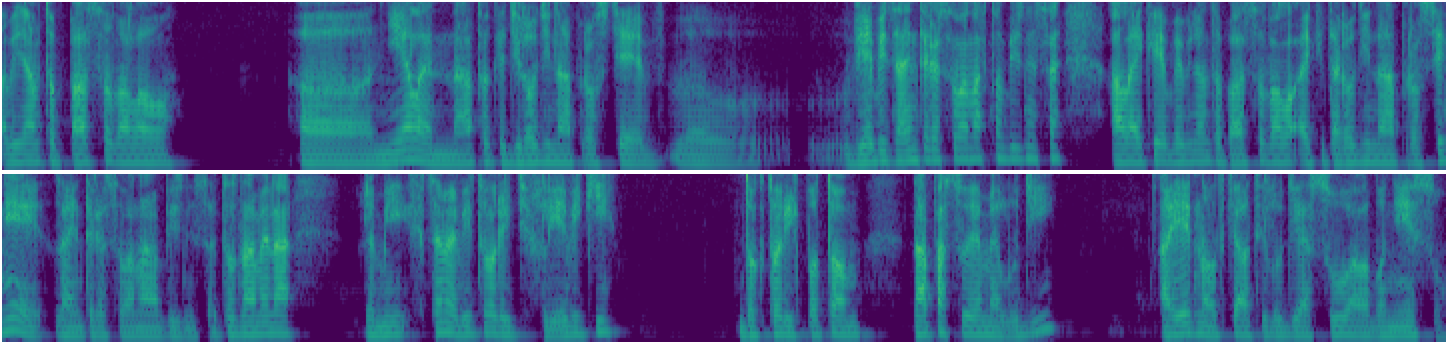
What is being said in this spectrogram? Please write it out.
aby nám to pasovalo uh, nielen na to, keď rodina proste uh, vie byť zainteresovaná v tom biznise, ale aj keď by nám to pasovalo, aj keď tá rodina proste nie je zainteresovaná v biznise. To znamená, že my chceme vytvoriť chlieviky, do ktorých potom napasujeme ľudí a jedno, odkiaľ tí ľudia sú alebo nie sú.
